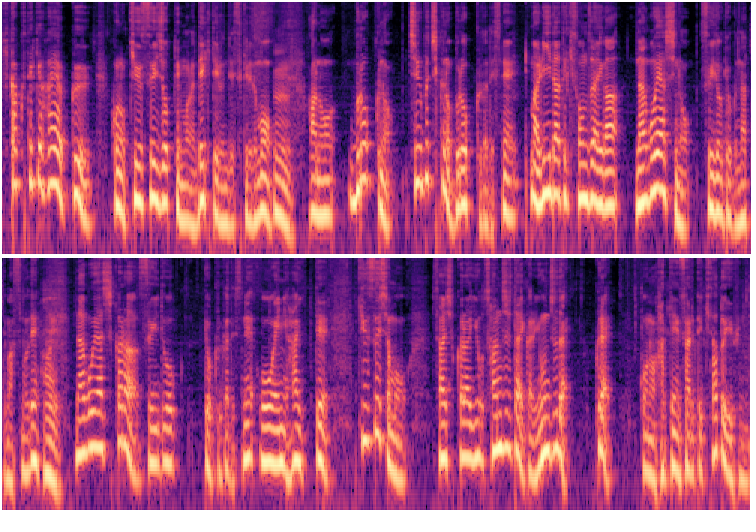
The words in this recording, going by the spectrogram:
比較的早くこの給水所というものができているんですけれども、うん。あのブロックの中部地区のブロックがですね、まあ、リーダー的存在が名古屋市の水道局になってますので、はい。名古屋市から水道局がですね応援に入って給水車も最初からよ30代から40代くらいこの派遣されてきたというふうに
